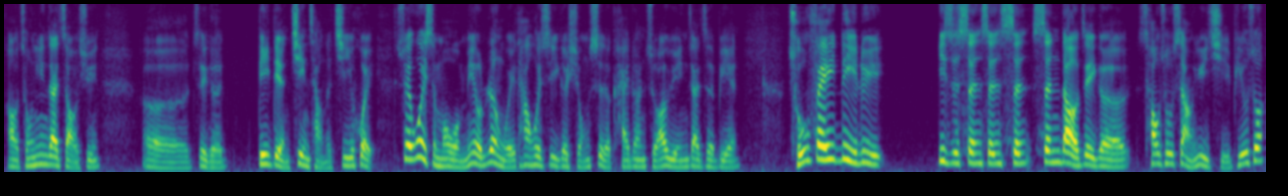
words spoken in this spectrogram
哦，重新再找寻呃这个低点进场的机会。所以为什么我没有认为它会是一个熊市的开端？主要原因在这边，除非利率一直升升升升到这个超出市场预期，比如说，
